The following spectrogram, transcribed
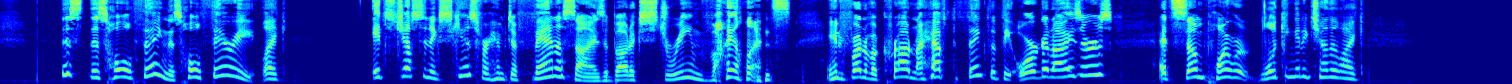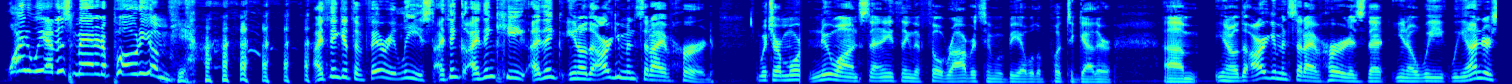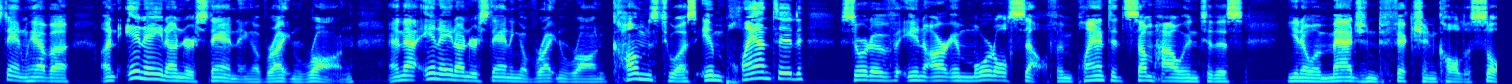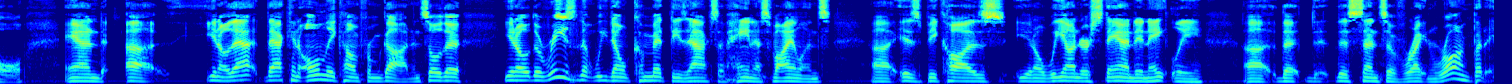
this this whole thing, this whole theory, like it's just an excuse for him to fantasize about extreme violence in front of a crowd. And I have to think that the organizers at some point were looking at each other like, why do we have this man at a podium? Yeah. I think at the very least, I think I think he I think you know the arguments that I've heard, which are more nuanced than anything that Phil Robertson would be able to put together. Um, you know, the arguments that I've heard is that you know we we understand we have a an innate understanding of right and wrong, and that innate understanding of right and wrong comes to us implanted sort of in our immortal self, implanted somehow into this you know imagined fiction called a soul, and uh, you know that that can only come from God, and so the you know the reason that we don't commit these acts of heinous violence uh, is because you know we understand innately uh, that th- this sense of right and wrong, but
